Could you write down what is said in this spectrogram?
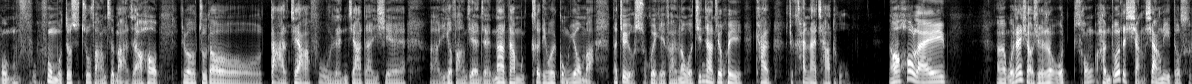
我们父父母都是租房子嘛，然后就住到大家富人家的一些呃一个房间人，那他们客厅会共用嘛，那就有书柜可以翻。那我经常就会看，就看那插图。然后后来，呃，我在小学的时候，我从很多的想象力都是，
